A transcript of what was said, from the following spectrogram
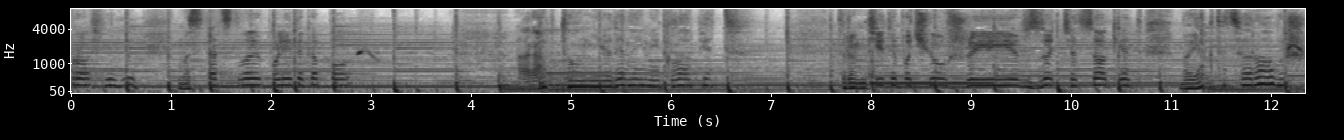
профіль, мистецтво і політика пофіг. А раптом єдиний мій клопіт Тремтіти, почувши її взуття цокіт, бо як ти це робиш,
